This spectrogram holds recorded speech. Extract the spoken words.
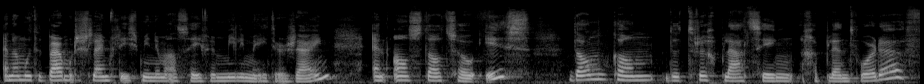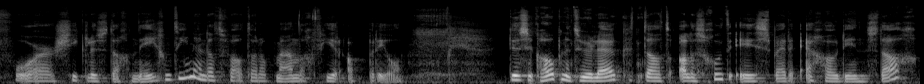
En dan moet het baarmoederslijmvlies minimaal 7 mm zijn. En als dat zo is, dan kan de terugplaatsing gepland worden voor cyclusdag 19. En dat valt dan op maandag 4 april. Dus ik hoop natuurlijk dat alles goed is bij de echo dinsdag.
